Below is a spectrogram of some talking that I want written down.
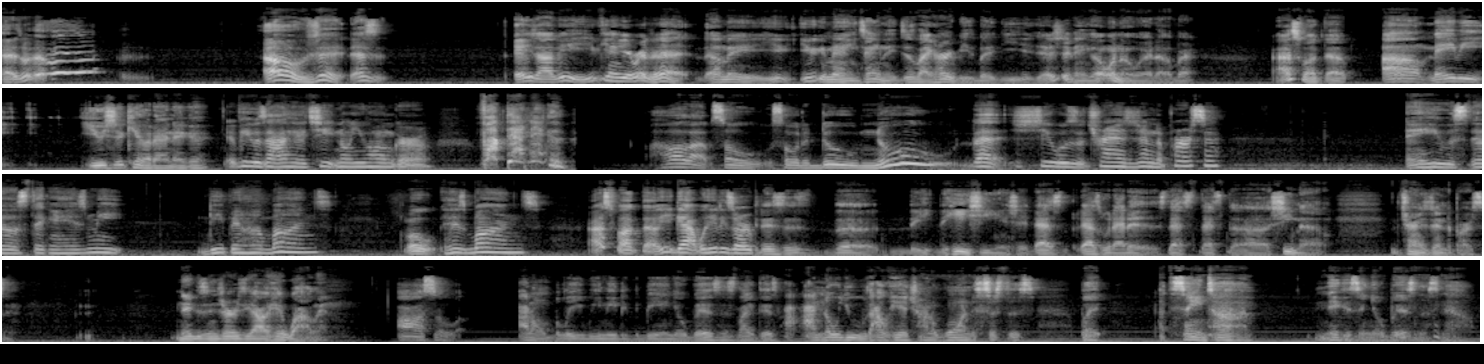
That's what that's Oh shit, that's HIV. You can't get rid of that. I mean, you you can maintain it just like herpes, but you, that shit ain't going nowhere though, bro. That's fucked up. Um, maybe you should kill that nigga if he was out here cheating on you, homegirl. Fuck that nigga. Hold up, so so the dude knew that she was a transgender person, and he was still sticking his meat deep in her buns. Well, his buns. That's fucked up. He got what he deserved. This is the the, the he she and shit. That's that's what that is. That's that's the uh, she male, the transgender person. Niggas in Jersey out here wilding. Also, I don't believe we needed to be in your business like this. I, I know you was out here trying to warn the sisters, but at the same time, niggas in your business now.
